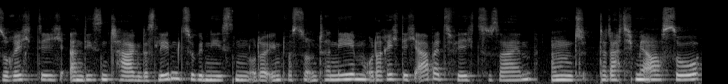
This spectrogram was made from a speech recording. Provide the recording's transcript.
so richtig an diesen Tagen das Leben zu genießen oder irgendwas zu unternehmen oder richtig arbeitsfähig zu sein. Und da dachte ich mir auch so,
